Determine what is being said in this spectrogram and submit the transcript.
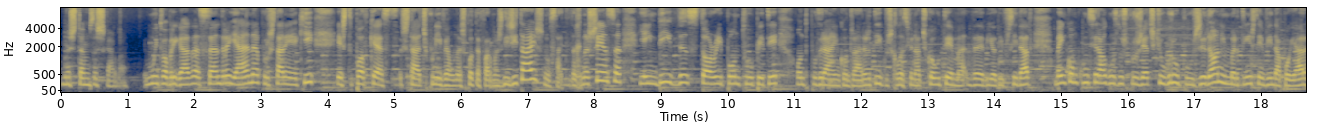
mas estamos a chegar lá. Muito obrigada, Sandra e Ana, por estarem aqui. Este podcast está disponível nas plataformas digitais, no site da Renascença e em bethestory.pt, onde poderá encontrar artigos relacionados com o tema da biodiversidade, bem como conhecer alguns dos projetos que o grupo Jerónimo Martins tem vindo a apoiar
